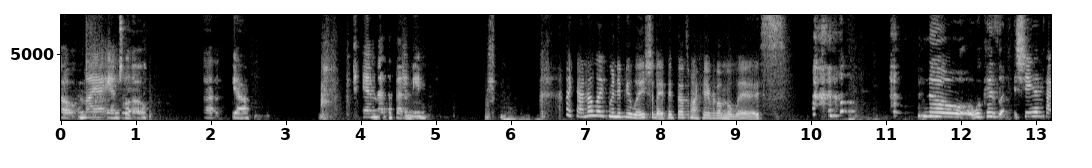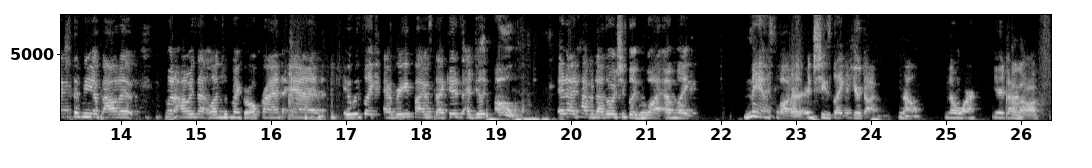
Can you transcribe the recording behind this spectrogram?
Oh, Maya Angelou. Uh, yeah. And methamphetamine. I kind of like manipulation. I think that's my favorite on the list. No, because she had texted me about it when I was at lunch with my girlfriend, and it was like every five seconds, I'd be like, oh, and I'd have another one. She'd be like, what? I'm like, manslaughter. And she's like, you're done. No, no more. You're done. Cut off.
